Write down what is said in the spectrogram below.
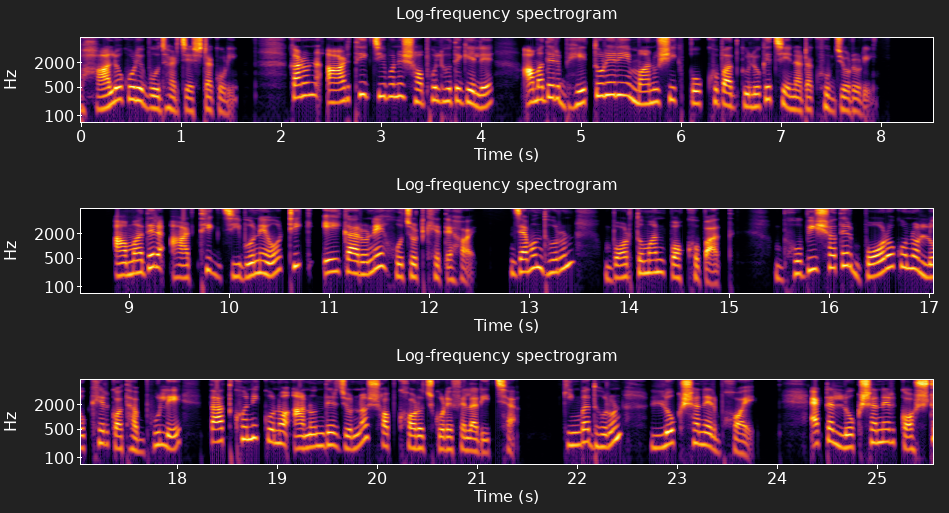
ভালো করে বোঝার চেষ্টা করি। কারণ আর্থিক জীবনে সফল হতে গেলে আমাদের ভেতরের এই মানসিক পক্ষপাতগুলোকে চেনাটা খুব জরুরি। আমাদের আর্থিক জীবনেও ঠিক এই কারণে হোঁচট খেতে হয়। যেমন ধরুন, বর্তমান পক্ষপাত। ভবিষ্যতের বড় কোনো লক্ষ্যের কথা ভুলে তাৎক্ষণিক কোনো আনন্দের জন্য সব খরচ করে ফেলার ইচ্ছা। কিংবা ধরুন, লোকসানের ভয়। একটা লোকসানের কষ্ট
